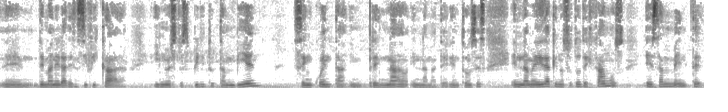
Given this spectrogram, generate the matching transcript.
eh, de manera densificada y nuestro espíritu también se encuentra impregnado en la materia. Entonces, en la medida que nosotros dejamos esa mente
